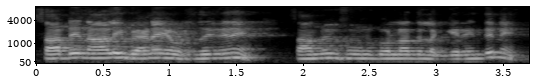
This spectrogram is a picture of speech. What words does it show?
ਸਾਡੇ ਨਾਲ ਹੀ ਬਹਿਣੇ ਉੱਠਦੇ ਨੇ ਸਾਨੂੰ ਵੀ ਫੋਨ ਕਾਲਾਂ ਤੇ ਲੱਗੇ ਰਹਿੰਦੇ ਨੇ।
